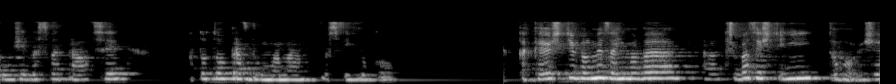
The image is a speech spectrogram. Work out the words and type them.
použít ve své práci. A toto opravdu máme ve svých rukou. Také ještě velmi zajímavé třeba zjištění toho, že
